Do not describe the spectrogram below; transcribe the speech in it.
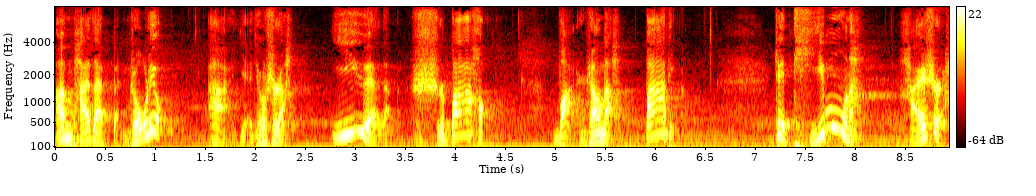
安排在本周六，啊，也就是啊一月的十八号晚上的八点。这题目呢，还是啊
